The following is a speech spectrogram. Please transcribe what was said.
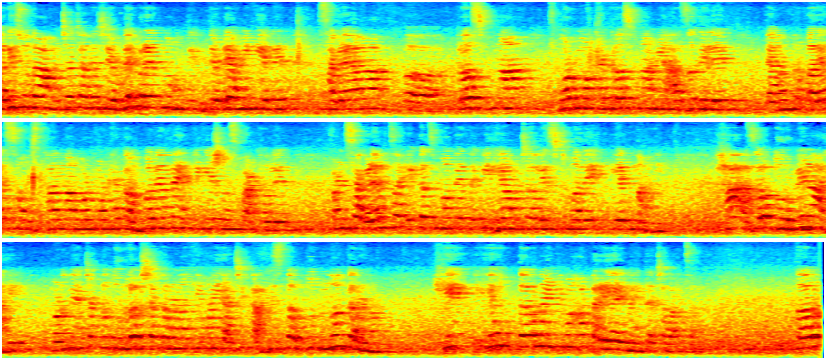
तरी सुद्धा आमच्याच्याने जेवढे प्रयत्न होतील तेवढे आम्ही केले. सगळ्या ट्रस्टना मोठमोठ्या ट्रस्टना आम्ही अर्ज दिले. त्यानंतर बऱ्याच संस्थांना मोठमोठ्या कंपन्यांना ऍप्लिकेशन्स पाठवले. पण सगळ्यांचं एकच मत येतं की हे आमच्या लिस्टमध्ये येत नाही. हा आजार दुर्मिळ आहे म्हणून याच्याकडे दुर्लक्ष करणं किंवा याची काहीच तरतूद न करणं हे हे उत्तर नाही किंवा हा पर्याय नाही त्याच्यावरचा. तर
